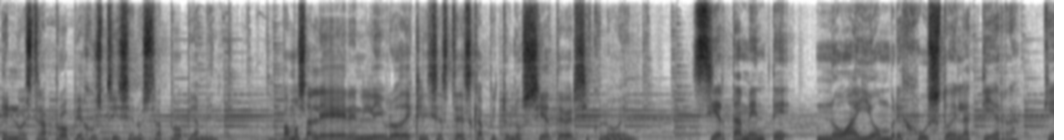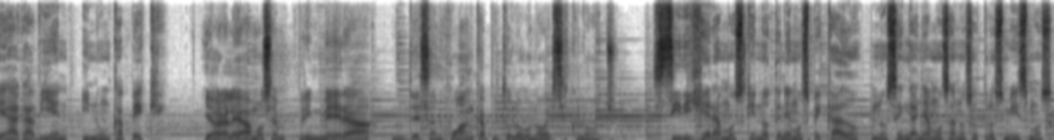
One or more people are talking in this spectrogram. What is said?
en nuestra propia justicia, en nuestra propia mente. Vamos a leer en el libro de Eclesiastés capítulo 7 versículo 20. Ciertamente no hay hombre justo en la tierra que haga bien y nunca peque. Y ahora leamos en Primera de San Juan capítulo 1 versículo 8. Si dijéramos que no tenemos pecado, nos engañamos a nosotros mismos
